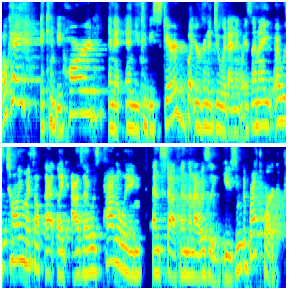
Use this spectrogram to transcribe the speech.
okay, it can be hard and it, and you can be scared, but you're going to do it anyways. And I, I was telling myself that like as I was paddling and stuff. And then I was like using the breath work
